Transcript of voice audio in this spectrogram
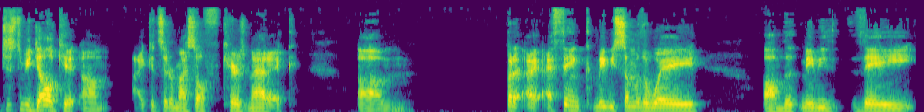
just to be delicate, um, I consider myself charismatic, um, but I, I, think maybe some of the way um, that maybe they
